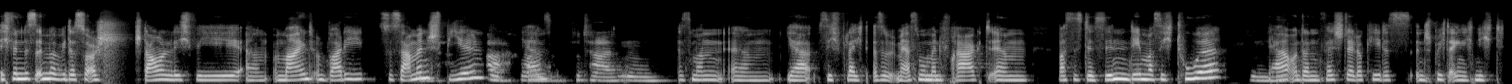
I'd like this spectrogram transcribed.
Ich finde es immer wieder so erstaunlich, wie ähm, Mind und Body zusammenspielen. Ach, Wahnsinn, ja? total. Mhm. Dass man ähm, ja sich vielleicht, also im ersten Moment fragt, ähm, was ist der Sinn dem, was ich tue? Mhm. Ja, und dann feststellt, okay, das entspricht eigentlich nicht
